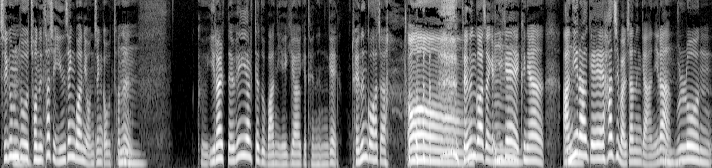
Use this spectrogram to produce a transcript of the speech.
지금도 음. 저는 사실 인생관이 언젠가부터는 음. 그 일할 때 회의할 때도 많이 얘기하게 되는 게 되는 거 하자 어. 되는 거 하자 그러니까 이게 음. 그냥 안일하게 하지 말자는 게 아니라 음. 물론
